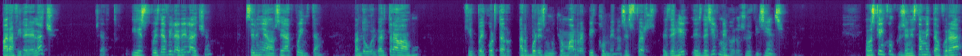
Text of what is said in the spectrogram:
para afilar el hacha, ¿cierto? Y después de afilar el hacha, ese leñador se da cuenta cuando vuelve al trabajo que puede cortar árboles mucho más rápido y con menos esfuerzo, es decir, es decir, mejoró su eficiencia. Vamos que en conclusión esta metáfora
